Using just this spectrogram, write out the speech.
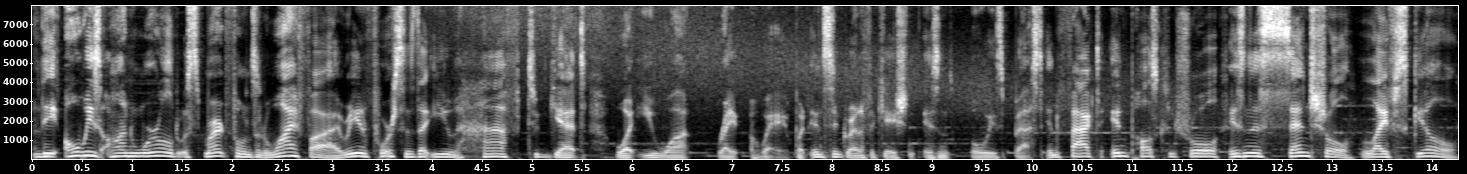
The always on world with smartphones and wi-fi reinforces that you have to get what you want right away. But instant gratification isn't always best. In fact, impulse control is an essential life skill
